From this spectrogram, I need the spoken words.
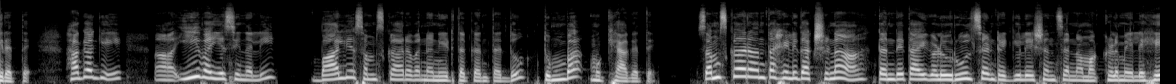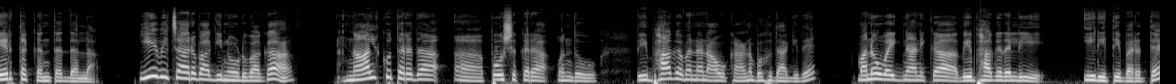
ಇರುತ್ತೆ. ಹಾಗಾಗಿ ಈ ವಯಸ್ಸಿನಲ್ಲಿ ಬಾಲ್ಯ ಸಂಸ್ಕಾರವನ್ನು ನೀಡ್ತಕ್ಕಂಥದ್ದು ತುಂಬ ಮುಖ್ಯ ಆಗತ್ತೆ. ಸಂಸ್ಕಾರ ಅಂತ ಹೇಳಿದಾಕ್ಷಣ ತಂದೆ ತಾಯಿಗಳು ರೂಲ್ಸ್ ಅಂಡ್ ರೆಗ್ಯುಲೇಷನ್ಸನ್ನು ಮಕ್ಕಳ ಮೇಲೆ ಹೇರ್ತಕ್ಕಂಥದ್ದಲ್ಲ. ಈ ವಿಚಾರವಾಗಿ ನೋಡುವಾಗ ನಾಲ್ಕು ಥರದ ಪೋಷಕರ ಒಂದು ವಿಭಾಗವನ್ನು ನಾವು ಕಾಣಬಹುದಾಗಿದೆ. ಮನೋವೈಜ್ಞಾನಿಕ ವಿಭಾಗದಲ್ಲಿ ಈ ರೀತಿ ಬರುತ್ತೆ.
